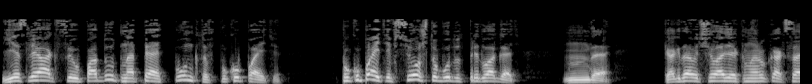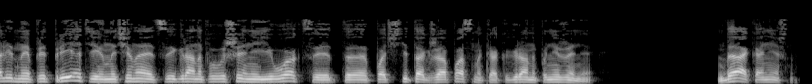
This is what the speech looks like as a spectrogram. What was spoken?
Если акции упадут на пять пунктов, покупайте. Покупайте все, что будут предлагать. М да. Когда у человека на руках солидное предприятие начинается игра на повышение его акций, это почти так же опасно, как игра на понижение. Да, конечно.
